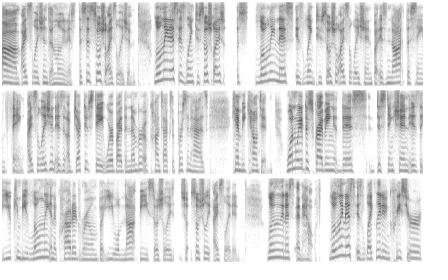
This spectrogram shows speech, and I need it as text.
um, isolations and loneliness. This is social isolation. Loneliness is linked to social is- loneliness is linked to social isolation, but is not the same thing. Isolation is an objective state whereby the number of contacts a person has can be counted. One way of describing this distinction is that you can be lonely in a crowded room, but you will not be socially socially isolated loneliness and health. Loneliness is likely to increase your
